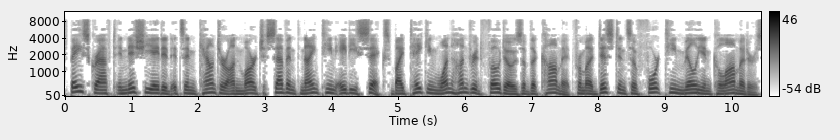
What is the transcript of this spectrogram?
spacecraft initiated its encounter on March 7, 1986 by taking 100 photos of the comet from a distance of 14 million kilometers,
